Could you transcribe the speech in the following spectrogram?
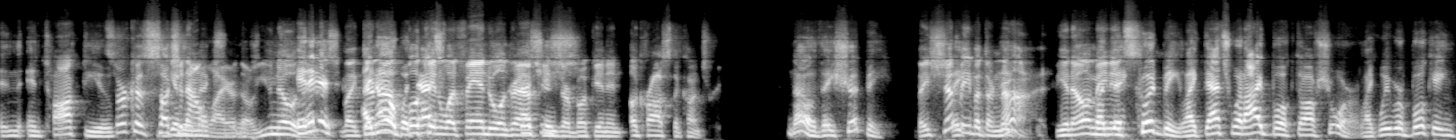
and, and talk to you. Circa's such an outlier, though. You know that. it is. Like they're know, not booking what FanDuel and DraftKings are booking in, across the country. No, they should be. They should they, be, but they're they, not. You know, I mean, it could be. Like that's what I booked offshore. Like we were booking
